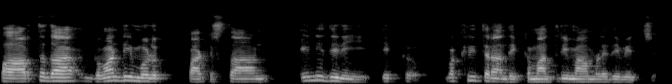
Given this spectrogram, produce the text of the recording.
ਭਾਰਤ ਦਾ ਗਵਾਂਢੀ ਮੁਲਕ ਪਾਕਿਸਤਾਨ ਇੰਨੀ ਦਿਨੀ ਇੱਕ ਵੱਖਰੀ ਤਰ੍ਹਾਂ ਦੇ ਕਮਾਂਤਰੀ ਮਾਮਲੇ ਦੇ ਵਿੱਚ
